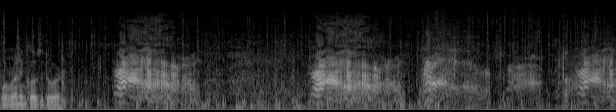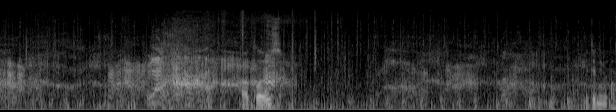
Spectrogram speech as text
We'll run and close the door. I'll close. It didn't even. Oh,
